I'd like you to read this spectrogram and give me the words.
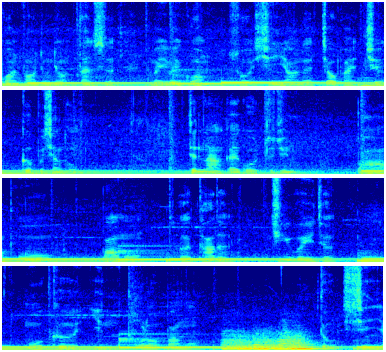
官方宗教，但是每一位国王所信仰的教派却各不相同。真腊该国之君拔婆拔摩和他的继位者摩诃因陀罗拔摩都信仰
